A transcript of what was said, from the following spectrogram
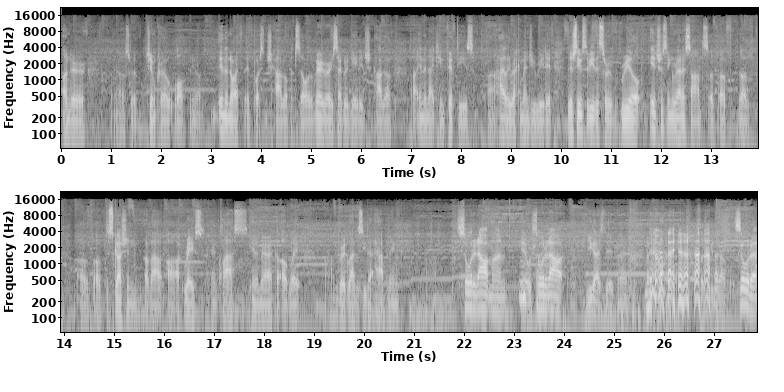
under you know, sort of Jim Crow. Well, you know, in the North, of course, in Chicago, but still a very, very segregated Chicago uh, in the 1950s. Uh, highly recommend you read it. There seems to be this sort of real interesting renaissance of of of, of, of discussion about uh, race and class in America of late. I'm very glad to see that happening. Sort it out, man. Yeah, we're Sort it out. You guys did, right? Such a good job. Sorta.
